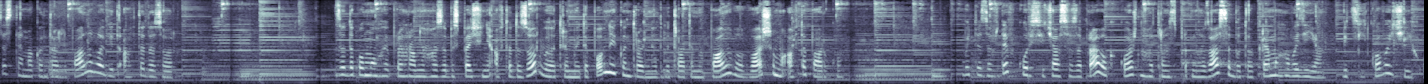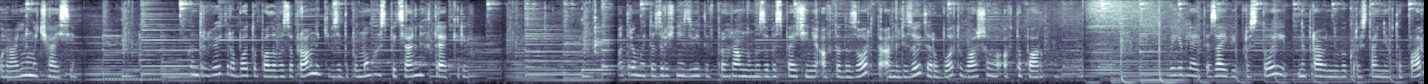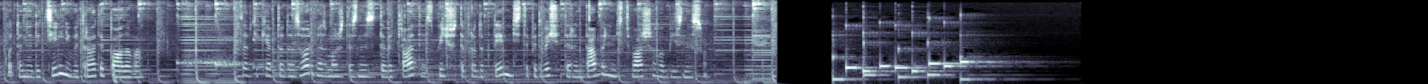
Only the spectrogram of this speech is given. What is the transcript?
Програма контролю палива від Автодозор. За допомогою програмного забезпечення Автодозор ви отримаєте повний контроль над витратами палива в вашому автопарку. Будьте завжди в курсі часу заправок кожного транспортного засобу та окремого водія, відслідковуючи їх у реальному часі. Контролюйте роботу паливозаправників за допомогою спеціальних трекерів. Отримуйте зручні звіти в програмному забезпеченні Автодозор та аналізуйте роботу вашого автопарку. Виявляйте зайві простої, неправильне використання автопарку та недоцільні витрати палива. Завдяки Автодозор ви зможете знизити витрати, збільшити продуктивність та підвищити рентабельність вашого бізнесу.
